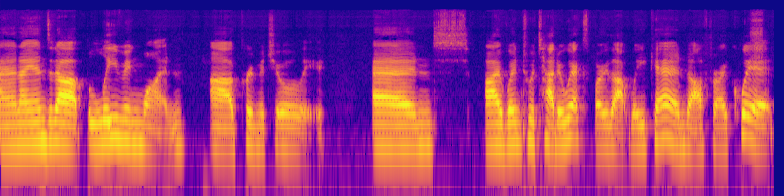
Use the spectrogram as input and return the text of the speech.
And I ended up leaving one uh, prematurely. And I went to a tattoo expo that weekend after I quit.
